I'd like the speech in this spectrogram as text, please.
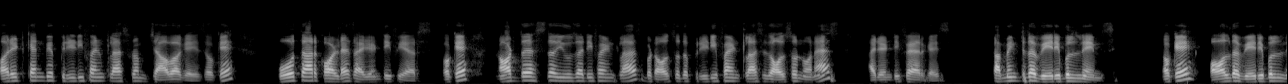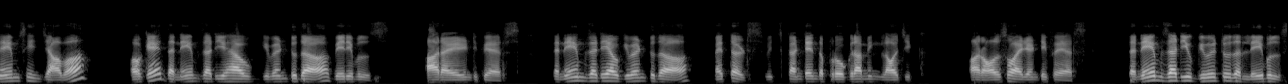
or it can be a predefined class from Java guys. Okay. Both are called as identifiers. Okay. Not just the user defined class, but also the predefined class is also known as identifier guys. Coming to the variable names. Okay. All the variable names in Java. Okay. The names that you have given to the variables are identifiers. The names that you have given to the methods which contain the programming logic are also identifiers. The names that you give it to the labels,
